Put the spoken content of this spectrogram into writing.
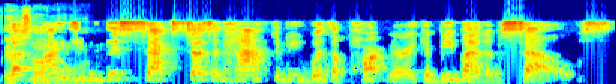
But mind you, this sex doesn't have to be with a partner; it can be by themselves.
